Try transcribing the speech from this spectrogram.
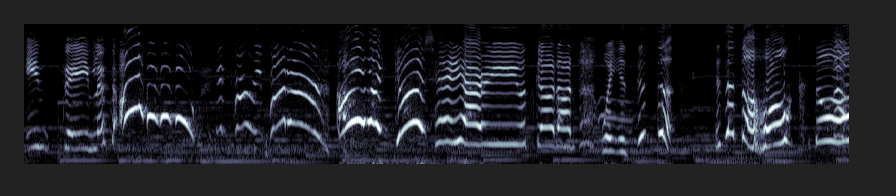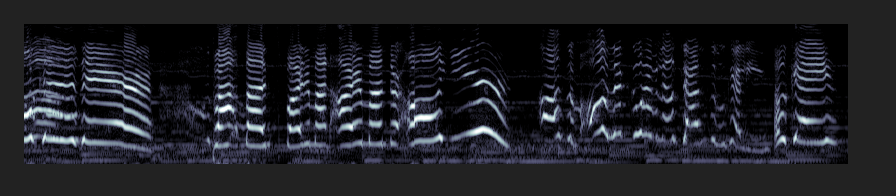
insane. Let's. Oh, it's Harry Potter. Oh my gosh! Hey Harry, what's going on? Wait, is this the is that the Hulk? The Hulk uh-huh. is here! Batman, Spider-Man, Iron Man, they're all here! Awesome. Oh, let's go have a little dance, little Kelly. Okay.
